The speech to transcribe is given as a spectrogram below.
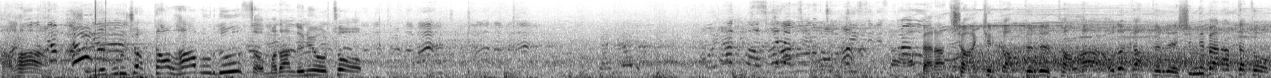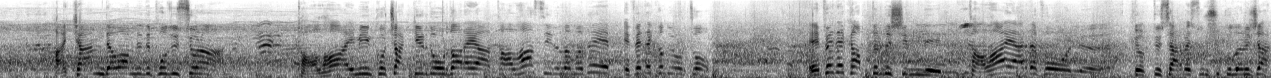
Talha şimdi vuracak. Talha vurdu. Savunmadan dönüyor top. Berat Şakir kaptırdı. Talha o da kaptırdı. Şimdi Berat'ta top. Hakem devam dedi pozisyona. Talha Emin Koçak girdi orada araya. Talha sıyrılamadı. Hep Efe'de kalıyor top. Efe de kaptırdı şimdi. Talha yerde foul. Göktü serbest vuruşu kullanacak.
